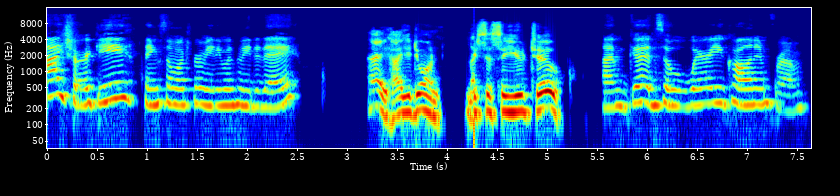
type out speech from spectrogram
Hi, Sharky. Thanks so much for meeting with me today. Hey, how you doing? Nice to see you too. I'm good. So, where are you calling in from?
